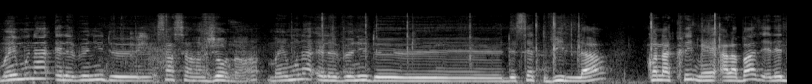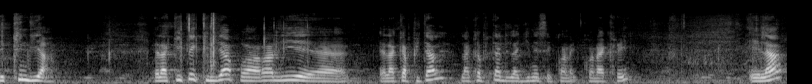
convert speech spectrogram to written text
Maïmouna, elle est venue de... Ça, c'est un jaune. Hein. Maïmouna, elle est venue de, cette ville-là, Conakry, mais à la base, elle est de Kindia. Elle a quitté Kindia pour rallier euh, la capitale. La capitale de la Guinée, c'est Conakry. Et là,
